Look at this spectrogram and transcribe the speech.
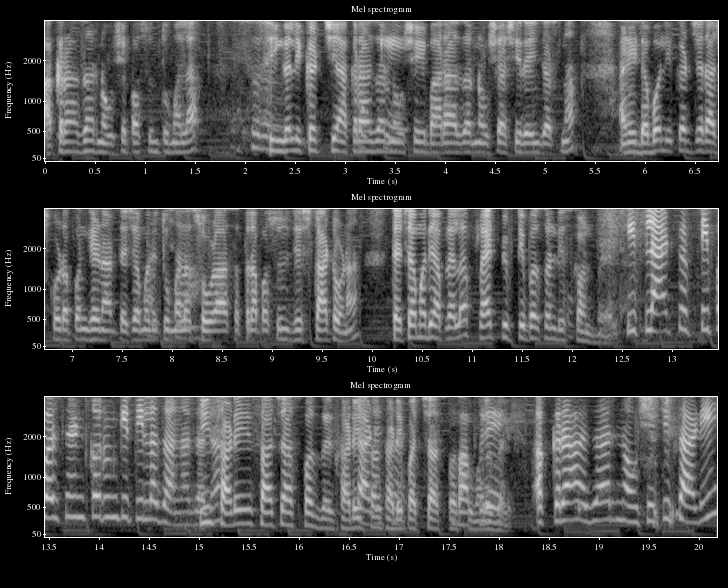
अकरा हजार नऊशे पासून तुम्हाला. सिंगल इकटची अकरा हजार. नऊशे बारा हजार नऊशे अशी रेंज असणार आणि डबल इकट जे राजकोट आपण घेणार त्याच्यामध्ये. तुम्हाला सोळा सतरा पासून जे स्टार्ट होणार त्याच्यामध्ये आपल्याला फ्लॅट फिफ्टी पर्सेंट डिस्काउंट मिळेल ही फ्लॅट फिफ्टी पर्सेंट करून कितीला जाणार ही? साडेसहाच्या आसपास जाईल साडेसहा. साडेपाचच्या आसपास तुम्हाला जाईल अकरा हजार नऊशेची साडी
